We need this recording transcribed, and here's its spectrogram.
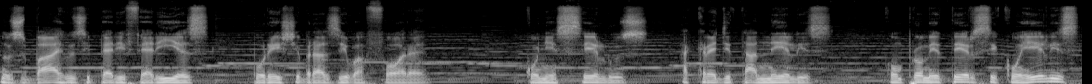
nos bairros e periferias por este Brasil afora. Conhecê-los, acreditar neles, comprometer-se com eles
